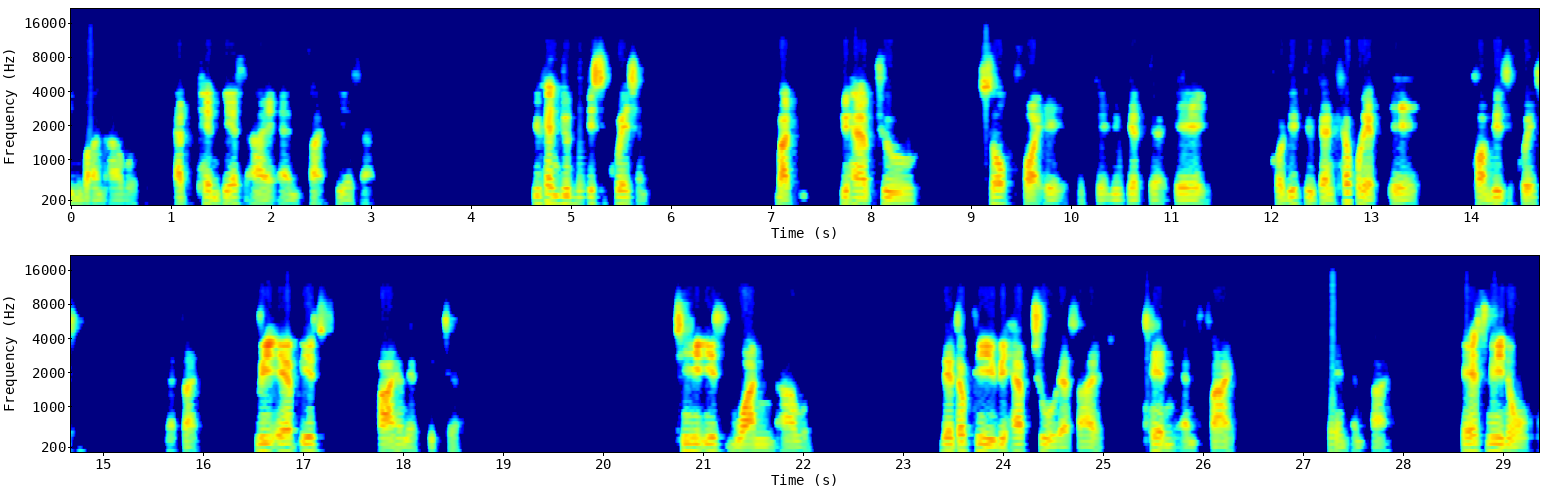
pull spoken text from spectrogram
In one hour at 10 psi and 5 psi. You can use this equation, but you have to solve for A. Okay, you get the A. For this, you can calculate A from this equation. That's right. VF is 500 liter. T is one hour. Delta P, we have two, that's right, 10 and 5. 10 and 5. As we know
